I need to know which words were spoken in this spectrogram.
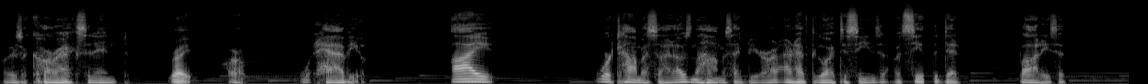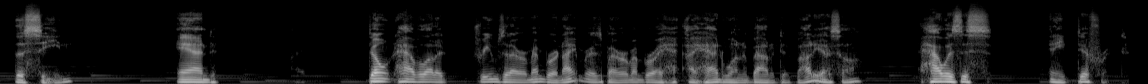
whether there's a car accident Right. What have you. I worked homicide. I was in the homicide bureau, and I'd have to go out to scenes and I would see the dead bodies at the scene. And I don't have a lot of dreams that I remember or nightmares, but I remember I, I had one about a dead body I saw. How is this any different?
